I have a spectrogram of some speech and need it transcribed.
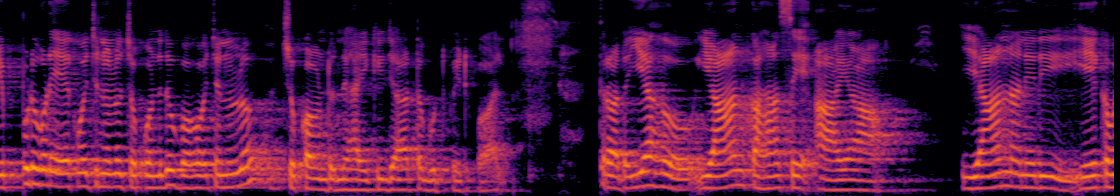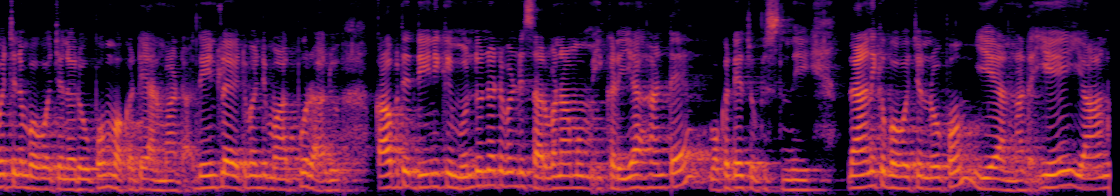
ఎప్పుడు కూడా ఏకవచనంలో చుక్క ఉండదు బహువచనంలో చుక్క ఉంటుంది. హైకి జాగ్రత్త గుర్తుపెట్టుకోవాలి. తర్వాత యహ్ యాన్ కహాసే ఆయా. యాన్ అనేది ఏకవచన బహువచన రూపం ఒకటే అనమాట దీంట్లో ఎటువంటి మార్పు రాదు కాకపోతే దీనికి ముందున్నటువంటి సర్వనామం ఇక్కడ యహ్ అంటే ఒకటే చూపిస్తుంది దానికి బహువచన రూపం ఏ అనమాట ఏ యాన్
